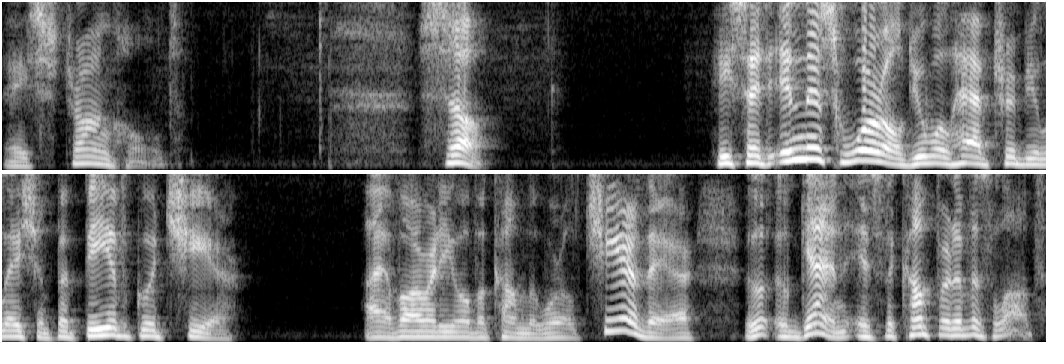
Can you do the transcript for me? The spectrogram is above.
A stronghold. So, he said, In this world you will have tribulation, but be of good cheer. I have already overcome the world. Cheer there, again, is the comfort of his love.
